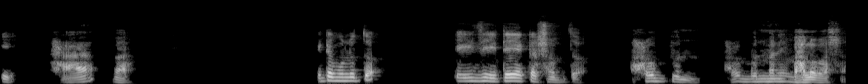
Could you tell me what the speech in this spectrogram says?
কি? হা বা। এটা মূলত এই যে এটাই একটা শব্দ। হব্বুন। হব্বুন মানে ভালোবাসা।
